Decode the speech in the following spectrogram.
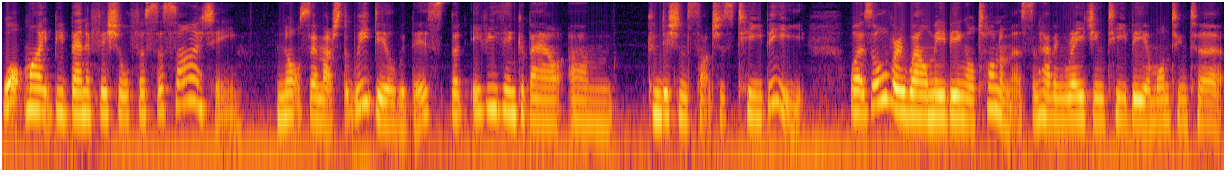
What might be beneficial for society? Not so much that we deal with this, but if you think about um, conditions such as TB, well, it's all very well me being autonomous and having raging TB and wanting to,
